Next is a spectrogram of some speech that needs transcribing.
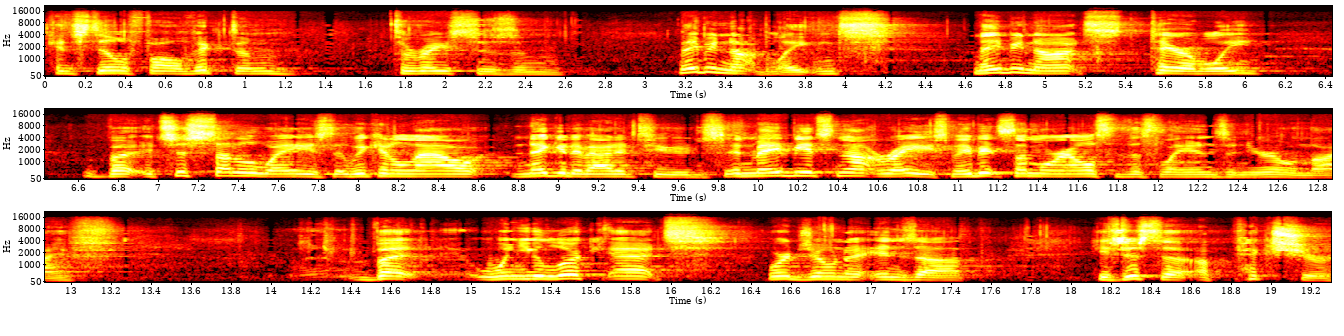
can still fall victim to racism. Maybe not blatant, maybe not terribly, but it's just subtle ways that we can allow negative attitudes. And maybe it's not race, maybe it's somewhere else that this lands in your own life. But when you look at where Jonah ends up, he's just a, a picture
